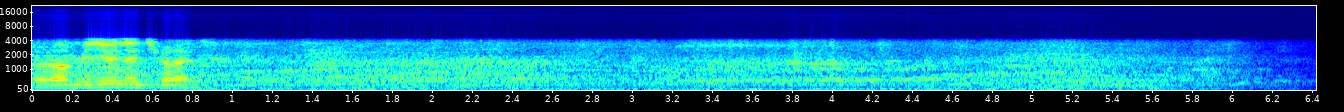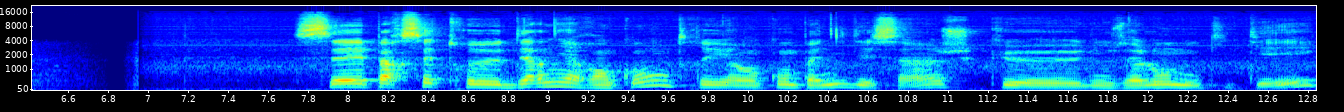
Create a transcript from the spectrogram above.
Dans leur milieu naturel. C'est par cette dernière rencontre et en compagnie des singes que nous allons nous quitter,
